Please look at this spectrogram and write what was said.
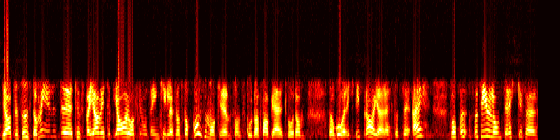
Ja, precis. De är ju lite tuffa. Jag vet att jag har åkt emot en kille från Stockholm som åker en sån Skoda Fabia R2. De, de går riktigt bra att göra. Så att, nej, får, får se hur långt det räcker för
